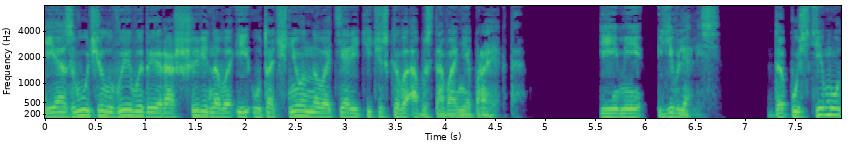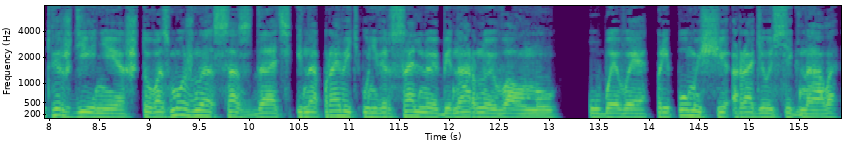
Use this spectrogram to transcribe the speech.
и озвучил выводы расширенного и уточненного теоретического обоснования проекта. Ими являлись Допустимо утверждение, что возможно создать и направить универсальную бинарную волну УБВ при помощи радиосигнала,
